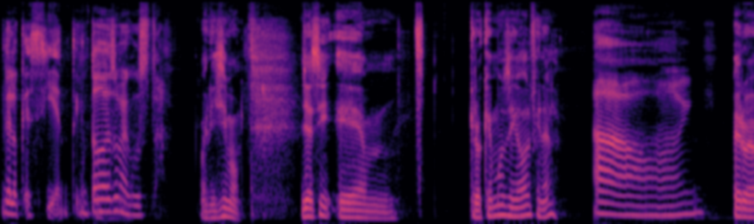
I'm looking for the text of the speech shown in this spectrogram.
de lo que sienten. Todo eso me gusta. Buenísimo. Jessy, em, creo que hemos llegado al final. Ay, Pero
